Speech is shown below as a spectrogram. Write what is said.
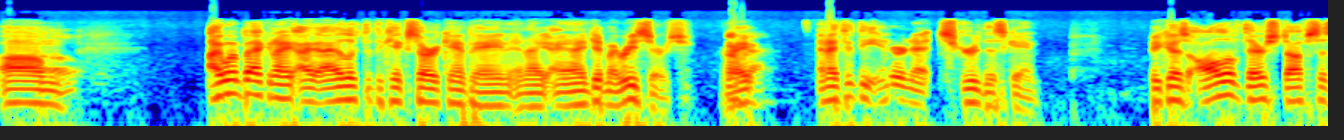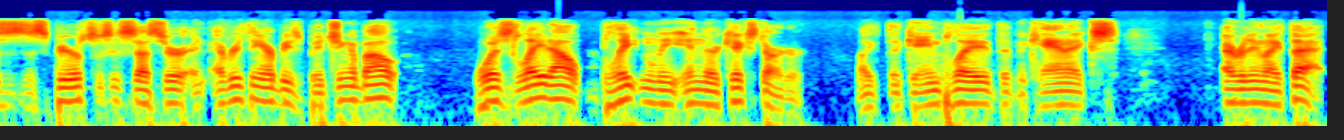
Um, Uh-oh. I went back and I, I, I looked at the Kickstarter campaign and I, and I did my research, right? Okay. And I think the internet screwed this game because all of their stuff says it's a spiritual successor, and everything everybody's bitching about was laid out blatantly in their Kickstarter, like the gameplay, the mechanics, everything like that.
